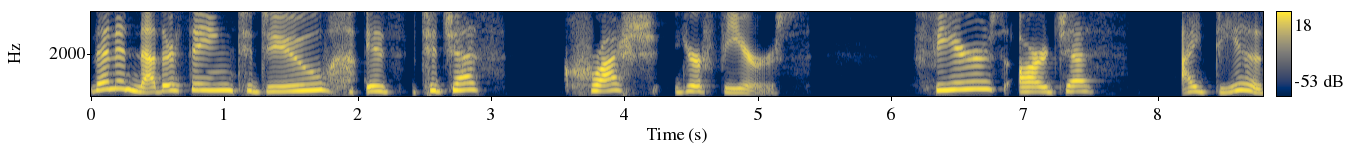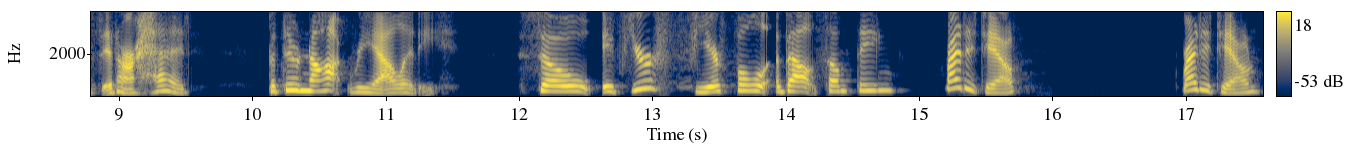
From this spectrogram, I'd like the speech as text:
Then another thing to do is to just crush your fears. Fears are just ideas in our head, but they're not reality. So if you're fearful about something, write it down. Write it down.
